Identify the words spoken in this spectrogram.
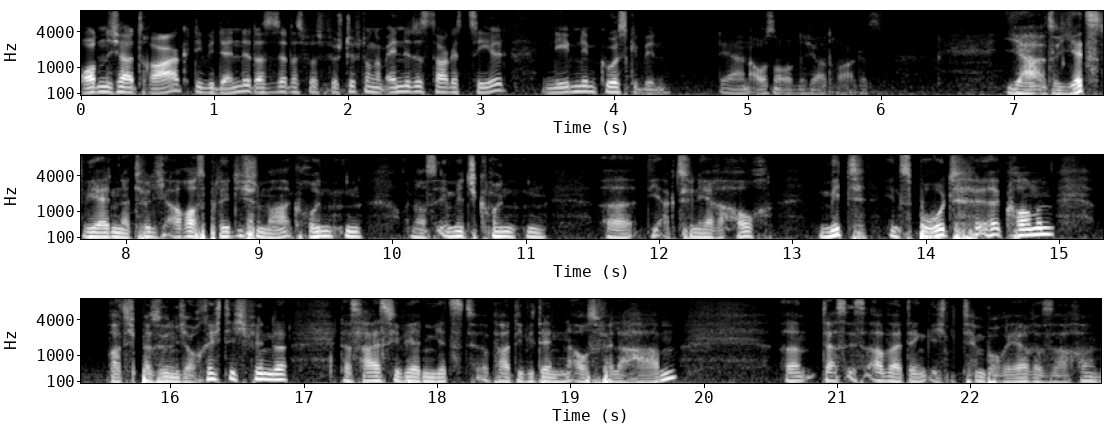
ordentlicher Ertrag, Dividende, das ist ja das, was für Stiftungen am Ende des Tages zählt, neben dem Kursgewinn. der ein außerordentlicher Ertrag ist. Ja, also jetzt werden natürlich auch aus politischen Gründen und aus Imagegründen äh, die Aktionäre auch mit ins Boot äh, kommen, was ich persönlich auch richtig finde. Das heißt, sie werden jetzt ein paar Dividendenausfälle haben. Ähm, das ist aber, denke ich, eine temporäre Sache.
